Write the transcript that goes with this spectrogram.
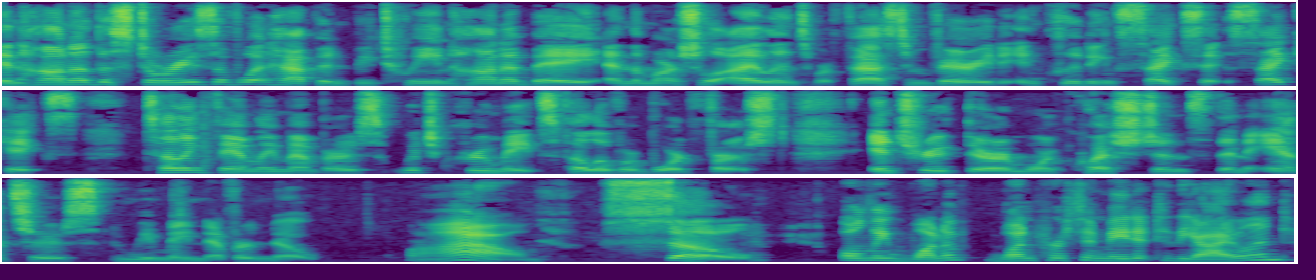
In Hana, the stories of what happened between Hana Bay and the Marshall Islands were fast and varied, including psychics telling family members which crewmates fell overboard first. In truth, there are more questions than answers, and we may never know. Wow. So, Only one of one person made it to the island.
